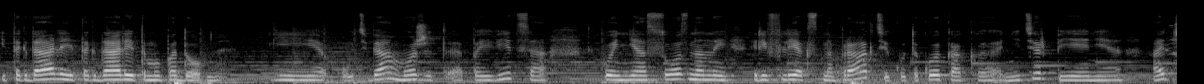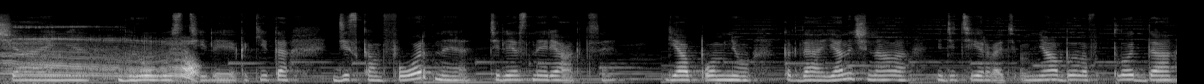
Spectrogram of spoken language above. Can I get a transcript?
и так далее, и так далее, и тому подобное. И у тебя может э, появиться такой неосознанный рефлекс на практику, такой как э, нетерпение, отчаяние, грусть или какие-то дискомфортные телесные реакции. Я помню, когда я начинала медитировать, у меня было вплоть до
